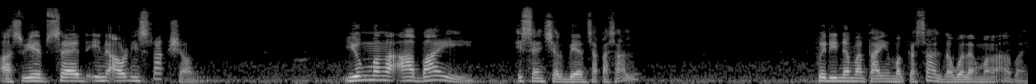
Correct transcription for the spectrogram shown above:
As we have said in our instruction, yung mga abay, essential ba yan sa kasal? Pwede naman tayong magkasal na walang mga abay.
